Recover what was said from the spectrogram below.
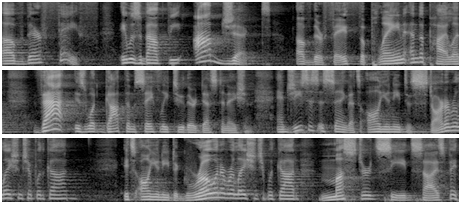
of their faith, it was about the object of their faith, the plane and the pilot, that is what got them safely to their destination. And Jesus is saying that's all you need to start a relationship with God. It's all you need to grow in a relationship with God. Mustard seed sized faith.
